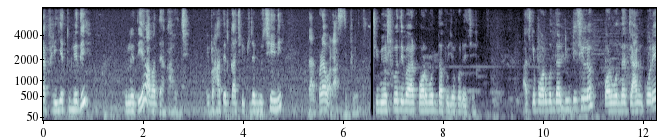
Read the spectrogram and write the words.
না ফ্রিজে তুলে দিই, তুলে দিয়ে আবার দেখা হচ্ছে। একটু হাতের কাজ একটু যা গুছিয়ে নিই, তারপরে আবার আসছি ফেরত। বৃহস্পতিবার, পর্বতদা পুজো করেছে। আজকে পর্বতদার ডিউটি ছিল, পর্বতদা চান করে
